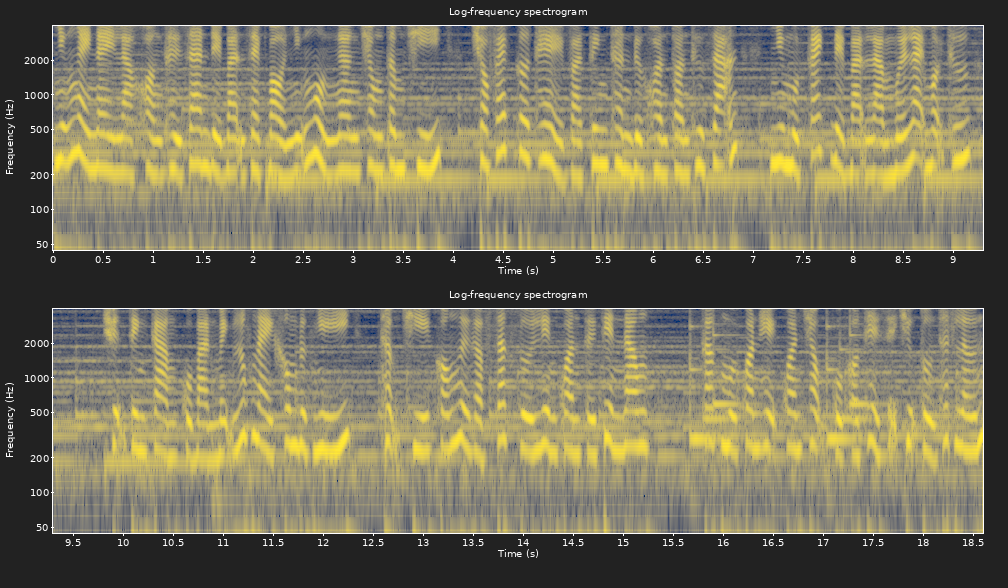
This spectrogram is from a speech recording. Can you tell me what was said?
những ngày này là khoảng thời gian để bạn dẹp bỏ những ngổn ngang trong tâm trí, cho phép cơ thể và tinh thần được hoàn toàn thư giãn, như một cách để bạn làm mới lại mọi thứ. Chuyện tình cảm của bản mệnh lúc này không được như ý, thậm chí có người gặp rắc rối liên quan tới tiền nong. Các mối quan hệ quan trọng của có thể sẽ chịu tổn thất lớn.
